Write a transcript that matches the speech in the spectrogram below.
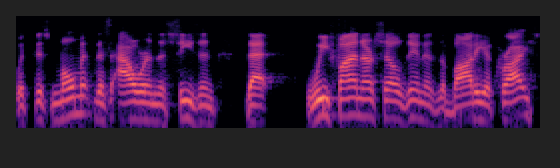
with this moment, this hour, and this season that we find ourselves in as the body of Christ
